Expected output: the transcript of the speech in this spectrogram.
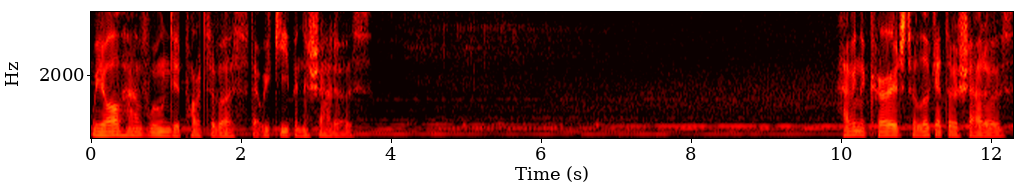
We all have wounded parts of us that we keep in the shadows. Having the courage to look at those shadows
